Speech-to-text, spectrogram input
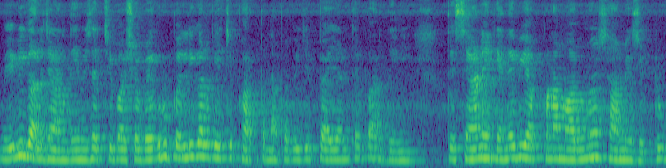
ਮੈਂ ਇਹ ਵੀ ਗੱਲ ਜਾਣਦੀ ਵੀ ਸੱਚੇ ਪਾਤਸ਼ਾਹ, ਵਾਹਿਗੁਰੂ ਪਹਿਲੀ ਗੱਲ ਕਿ ਇਹ 'ਚ ਫ਼ਰਕ ਨਾ ਪਵੇ, ਜੇ ਪੈ ਜਾਣ ਤੇ ਭਰਦੇ ਨਹੀਂ। ਤੇ ਸਿਆਣੇ ਕਹਿੰਦੇ ਵੀ ਆਪਣਾ ਮਾਰੂ ਨਾ, ਸਾਵੇਂ ਸਿੱਟੂ।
